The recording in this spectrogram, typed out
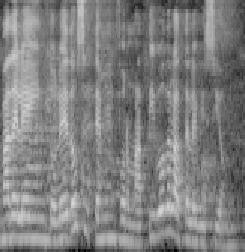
Madeleine Toledo, Sistema Informativo de la Televisión.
